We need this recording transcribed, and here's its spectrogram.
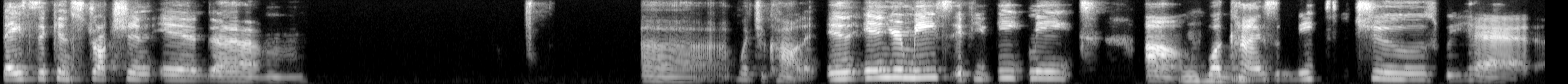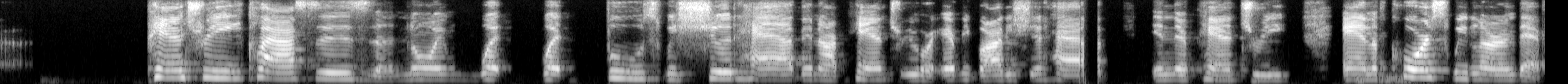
basic instruction in um, uh, what you call it in in your meats if you eat meat um, mm-hmm. what kinds of meats to choose. We had uh, pantry classes, uh, knowing what what foods we should have in our pantry or everybody should have in their pantry. And of mm-hmm. course, we learned that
